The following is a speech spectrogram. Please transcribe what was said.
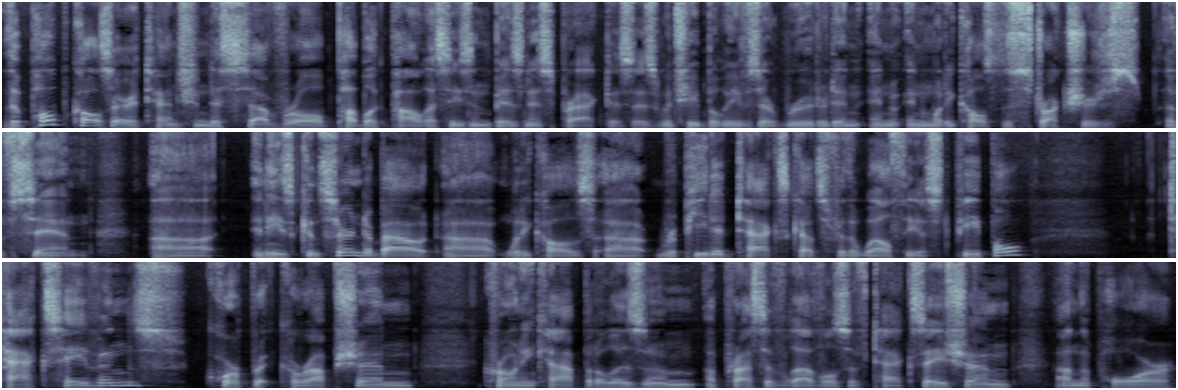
the Pope calls our attention to several public policies and business practices, which he believes are rooted in, in, in what he calls the structures of sin. Uh, and he's concerned about uh, what he calls uh, repeated tax cuts for the wealthiest people, tax havens, corporate corruption, crony capitalism, oppressive levels of taxation on the poor,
